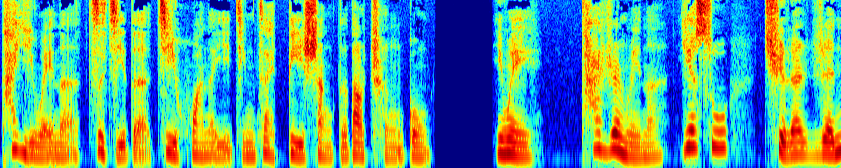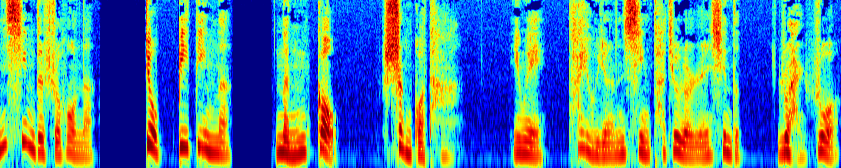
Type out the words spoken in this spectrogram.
他以为呢，自己的计划呢已经在地上得到成功，因为他认为呢，耶稣取了人性的时候呢，就必定呢能够胜过他，因为。他有人性，他就有人性的软弱，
